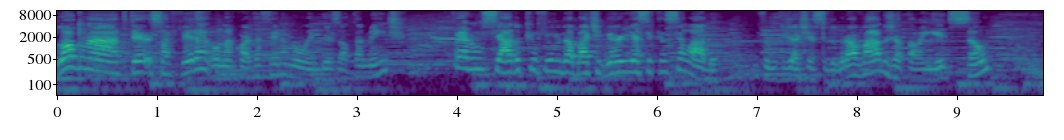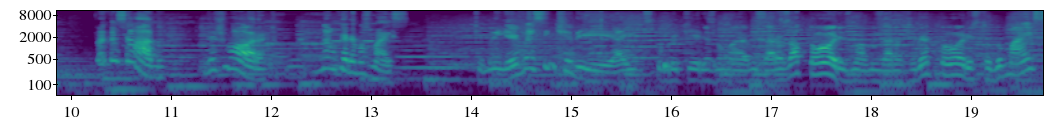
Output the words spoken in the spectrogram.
logo na terça-feira ou na quarta-feira, não lembro exatamente, foi anunciado que o filme da Batgirl ia ser cancelado. Um filme que já tinha sido gravado, já estava em edição, foi cancelado de última hora. Tipo, não queremos mais. Que ninguém fez sentido. E aí descobriu que eles não avisaram os atores, não avisaram os diretores, tudo mais.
